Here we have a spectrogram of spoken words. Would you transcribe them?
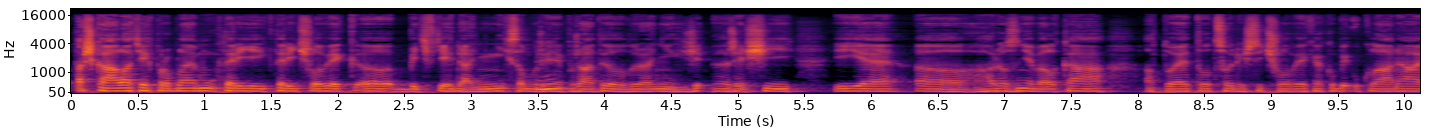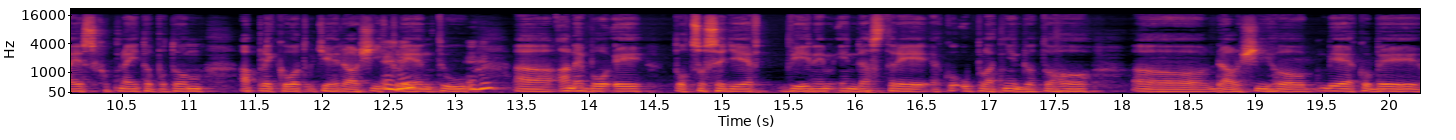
ta škála těch problémů, který, který člověk, byť v těch daních, samozřejmě hmm. pořád to daních řeší, je hrozně velká a to je to, co když si člověk jakoby ukládá, je schopný to potom aplikovat u těch dalších hmm. klientů, hmm. anebo i to, co se děje v jiném industrii, jako uplatnit do toho dalšího, je jakoby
